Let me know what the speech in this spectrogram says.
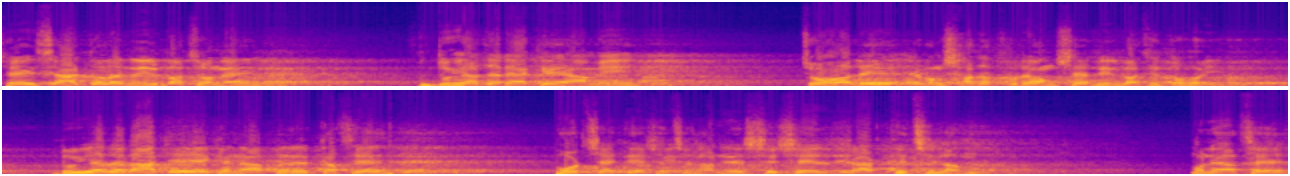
সেই চার দলের নির্বাচনে দুই হাজার একে আমি চৌহালি এবং সাজাদপুরের অংশে নির্বাচিত হই। দুই হাজার আটে এখানে আপনাদের কাছে ভোট চাইতে এসেছে। ধানের শীষের প্রার্থী ছিলাম। মনে আছে?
